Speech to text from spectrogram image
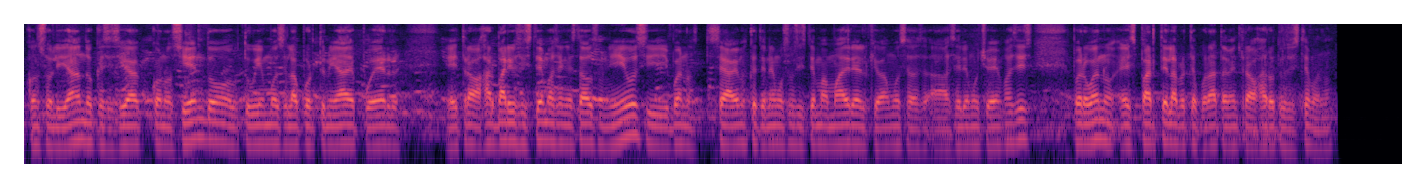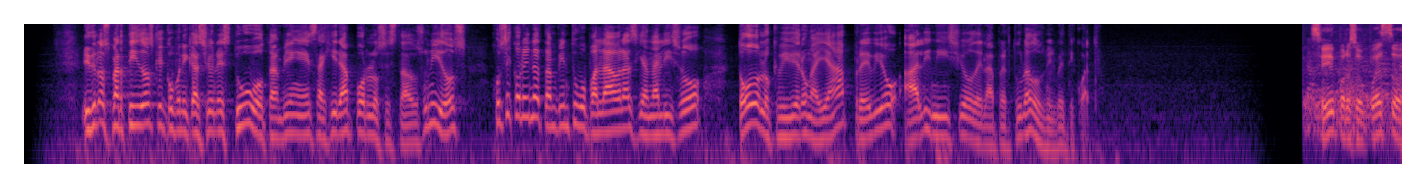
consolidando, que se siga conociendo. Tuvimos la oportunidad de poder eh, trabajar varios sistemas en Estados Unidos y bueno, sabemos que tenemos un sistema madre al que vamos a, a hacerle mucho énfasis, pero bueno, es parte de la pretemporada también trabajar otro sistema, ¿no? Y de los partidos que Comunicaciones tuvo también en esa gira por los Estados Unidos, José Corena también tuvo palabras y analizó todo lo que vivieron allá previo al inicio de la apertura 2024. Sí, por supuesto.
